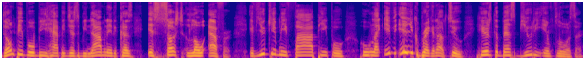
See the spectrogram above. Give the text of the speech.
don't people be happy just to be nominated because it's such low effort. If you give me five people who like, if, if you could break it up too, here's the best beauty influencer.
